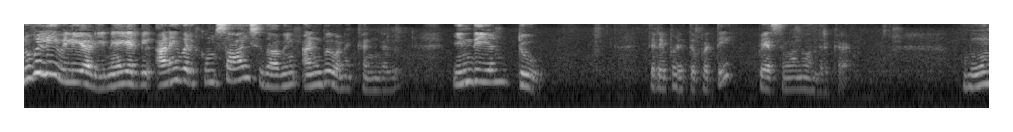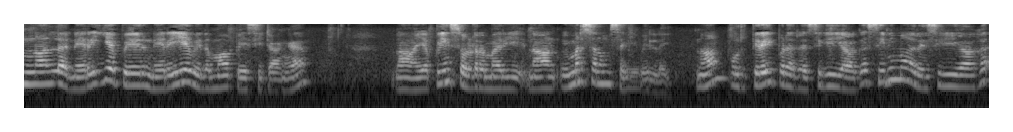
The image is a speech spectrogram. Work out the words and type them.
நுவிலி விளையாடி நேயர்கள் அனைவருக்கும் சாய் சுதாவின் அன்பு வணக்கங்கள். இந்தியன் டூ திரைப்படத்தை பற்றி பேசலான்னு வந்திருக்கிறேன் மூணு நாளில் நிறைய பேர் நிறைய விதமாக பேசிட்டாங்க. நான் எப்பயும் சொல்கிற மாதிரி நான் விமர்சனம் செய்யவில்லை. நான் ஒரு திரைப்பட ரசிகையாக சினிமா ரசிகையாக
